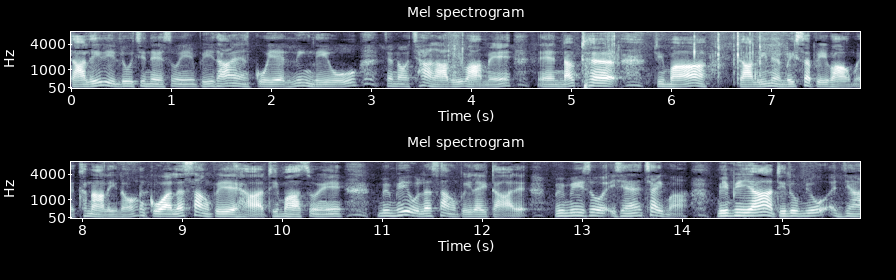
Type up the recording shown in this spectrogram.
ဒါလေးတွေလိုချင်တယ်ဆိုရင်ဘေးသားရန်ကိုယ့်ရဲ့ link လေးကိုကျွန်တော်ချထားပေးပါမယ်အဲနောက်ထပ်ဒီမှာ ဒါလေးနဲ့မိတ်ဆက်ပေးပါအောင်မယ်ခဏလေးเนาะကိုကလက်ဆောင်ပေးတဲ့ဟာဒီမှာဆိုရင်မိမိကိုလက်ဆောင်ပေးလိုက်တာတဲ့မိမိဆိုရင်အရန်ကြိုက်မှာမိမိကဒီလိုမျိုးအညာ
